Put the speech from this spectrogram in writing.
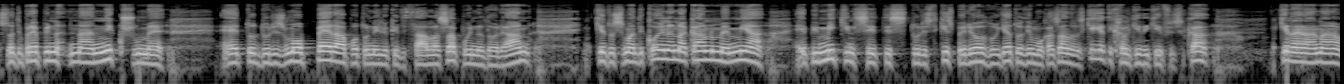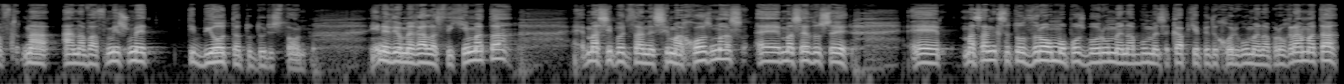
στο ότι πρέπει να, να ανοίξουμε ε, τον τουρισμό πέρα από τον ήλιο και τη θάλασσα που είναι δωρεάν και το σημαντικό είναι να κάνουμε μια επιμήκυνση της τουριστικής περίοδου για το Δήμο Καζάνδρας και για τη Χαλκιδική φυσικά και να, να, να αναβαθμίσουμε την ποιότητα των τουριστών. Είναι δύο μεγάλα στοιχήματα. Ε, μας είπε ότι θα είναι σύμμαχός μας. Ε, μας έδωσε ε, μας άνοιξε το δρόμο πώς μπορούμε να μπούμε σε κάποια επιχορηγούμενα προγράμματα,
